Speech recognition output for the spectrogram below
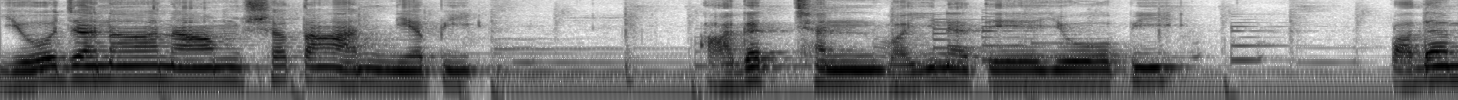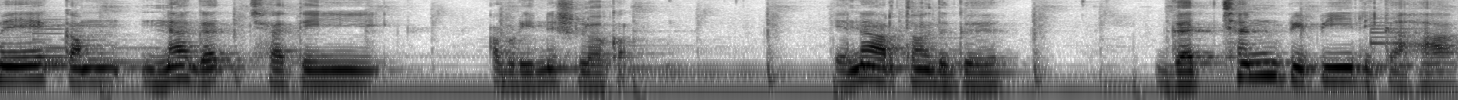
யோஜனானாம் சதான்யபி அகச்சன் வைனதேயோபி. பதமேக்கம் ந கச்சதி அப்படின்னு ஸ்லோகம். என்ன அர்த்தம் அதுக்கு? கச்சன் பிபீலிகா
